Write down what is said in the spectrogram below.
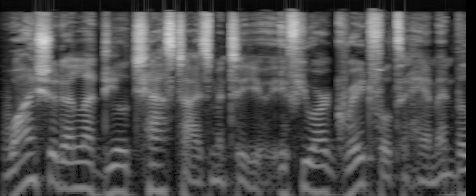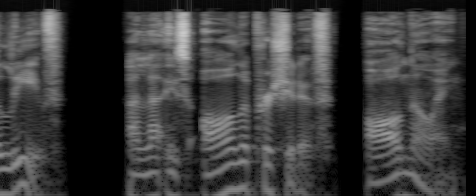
Why should Allah deal chastisement to you if you are grateful to Him and believe? Allah is all appreciative, all knowing.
